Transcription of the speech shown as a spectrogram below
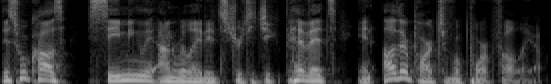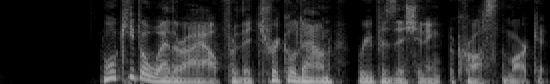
this will cause seemingly unrelated strategic pivots in other parts of a portfolio. We'll keep a weather eye out for the trickle down repositioning across the market.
